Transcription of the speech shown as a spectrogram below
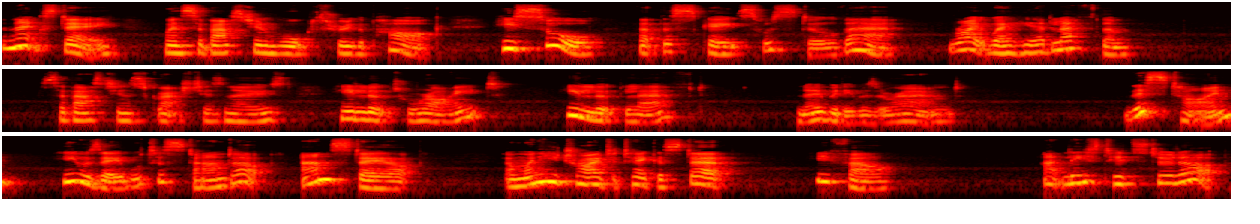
The next day, when Sebastian walked through the park, he saw that the skates were still there, right where he had left them. Sebastian scratched his nose. He looked right, he looked left. Nobody was around. This time, he was able to stand up and stay up, and when he tried to take a step, he fell. At least he'd stood up.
